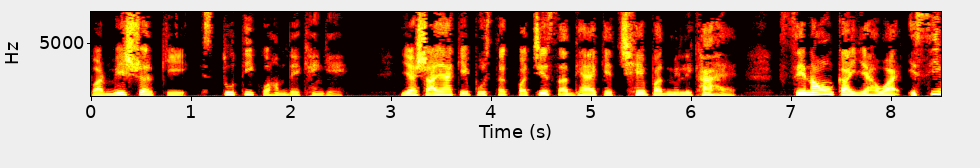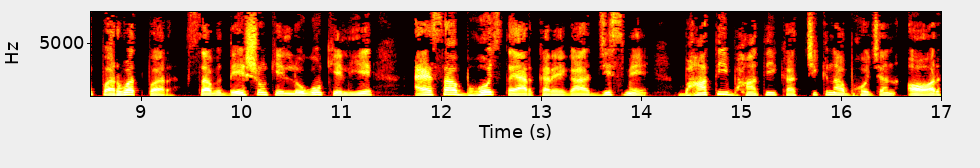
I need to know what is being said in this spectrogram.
परमेश्वर की स्तुति को हम देखेंगे। यशाया की पुस्तक 25 अध्याय के छह पद में लिखा है, सेनाओं का यहवा इसी पर्वत पर सब देशों के लोगों के लिए ऐसा भोज तैयार करेगा जिसमें भांति भांति का चिकना भोजन और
